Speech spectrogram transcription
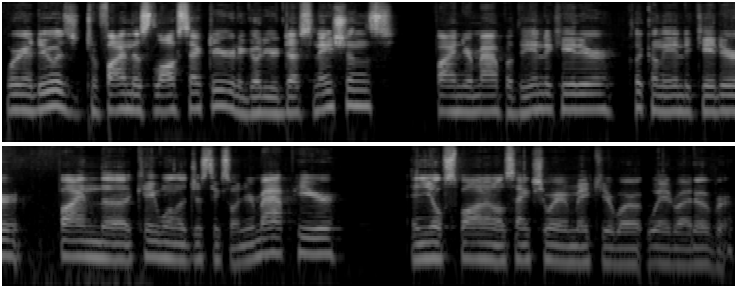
What we're going to do is to find this lost sector, you're going to go to your destinations, find your map with the indicator, click on the indicator, find the K1 Logistics on your map here, and you'll spawn in a sanctuary and make your way right over.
